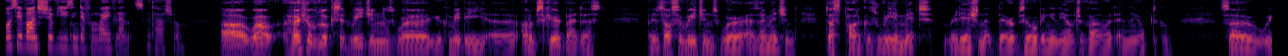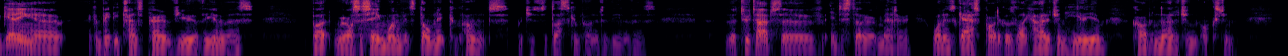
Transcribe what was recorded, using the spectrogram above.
What's the advantage of using different wavelengths with Herschel? Uh, well, Herschel looks at regions where you're completely uh, unobscured by dust, but it's also regions where, as I mentioned, dust particles re-emit radiation that they're absorbing in the ultraviolet and the optical. So we're getting a, a completely transparent view of the universe, but we're also seeing one of its dominant components, which is the dust component of the universe. There are two types of interstellar matter. One is gas particles like hydrogen, helium, carbon, nitrogen, oxygen.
